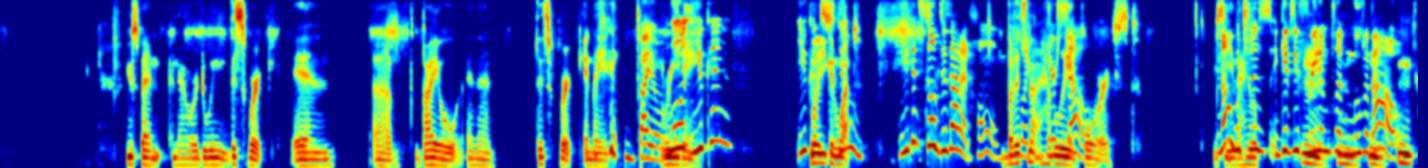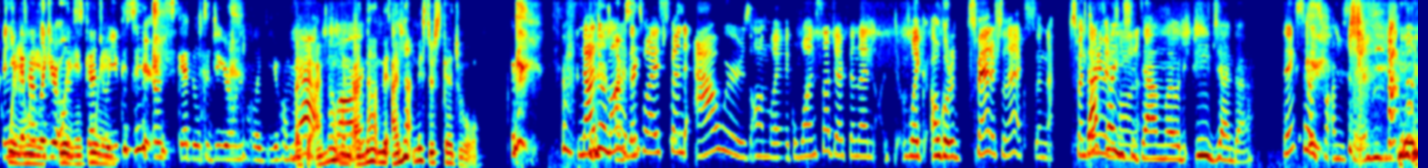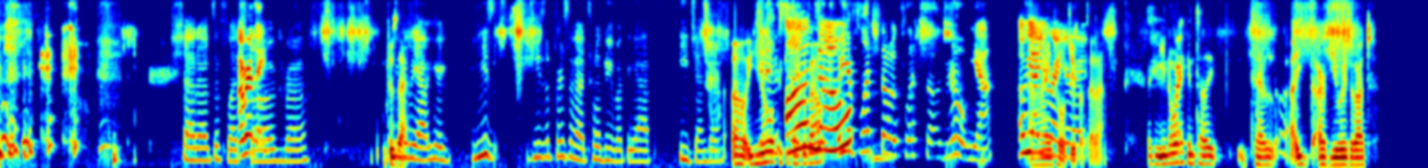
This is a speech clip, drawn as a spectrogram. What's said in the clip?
you spend an hour doing this work in um, bio, and then this work in like Bio. Reading. Well, you can. You can Well, you can what? You can still do that at home, but it's like, not heavily yourself. enforced. You No, see, which is it gives you freedom to Mm, mm, move mm, about. mm, And you can have like your own wait, schedule. wait. You can set your own schedule to do your own like your homework. Okay, Yeah, I'm not. Mark. I'm not. I'm not Mr. Schedule. Neither am I. I'm That's why I spend hours on like one subject, and then like I'll go to Spanish the next, and spend thirty That's why you on should it. download eGenda. Thanks so much for I'm just kidding. Shout out to Fletch Alright. Dog, bro. Who's He's that? really out here. He's he's the person that told me about the app eGenda. Oh, you know what we can talk about? no. Oh yeah, Fletch dog, Fletch dog. No, yeah. Oh yeah, you're I right. told You're you right. about that. Okay, you know what I can tell tell uh, our viewers about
